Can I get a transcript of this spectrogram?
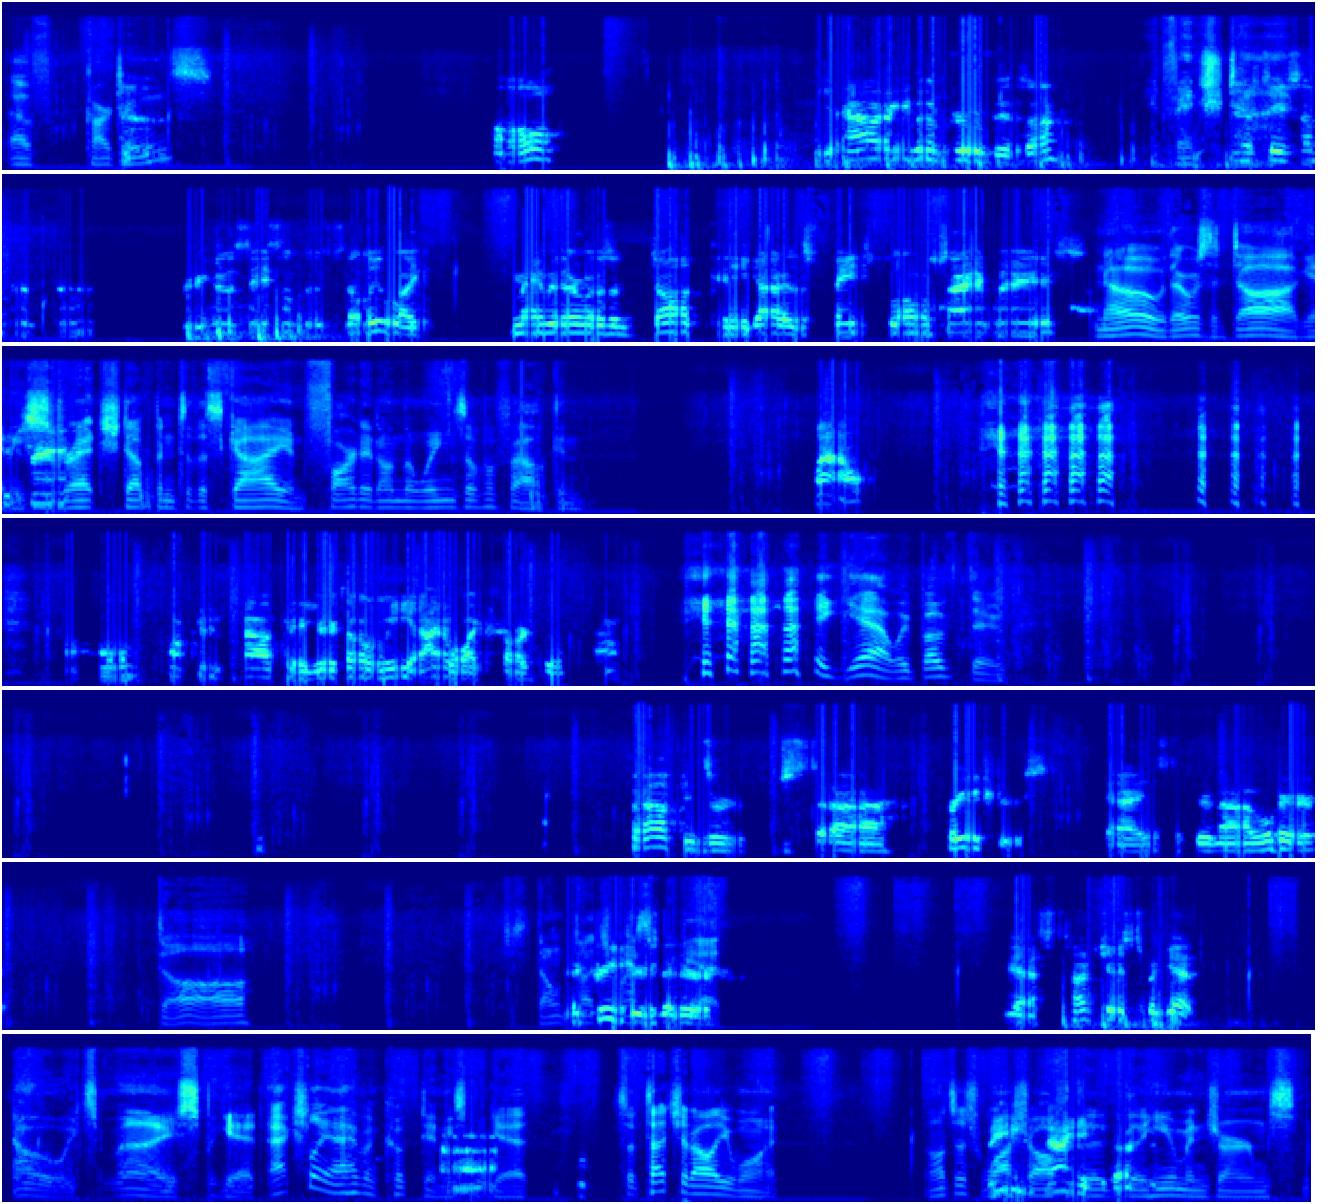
of cartoons. Oh. How are you going to prove this, huh? Adventure Time. something? Are you gonna say something silly like maybe there was a duck and he got his face blown sideways? No, there was a dog and he stretched up into the sky and farted on the wings of a falcon. Wow. Oh fucking falcon! You're telling me I watch cartoons now? yeah, we both do. Falcons are just uh creatures, guys. If you're not aware, Duh. Just don't The touch my creatures that are- yes, touch your spaghetti. No, it's my spaghetti. Actually, I haven't cooked any spaghetti. So touch it all you want. I'll just wash off the, the human germs.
